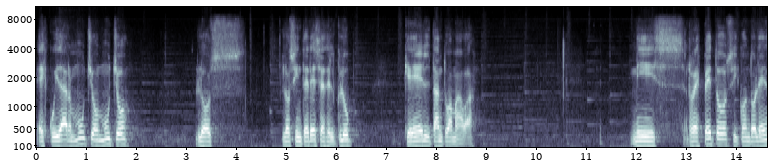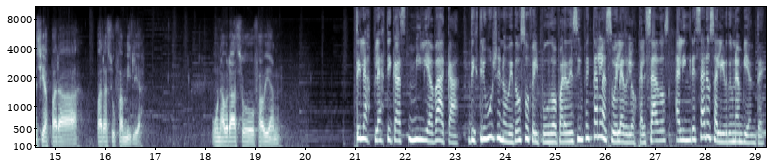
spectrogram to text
es cuidar mucho, mucho los, los intereses del club que él tanto amaba. Mis respetos y condolencias para, para su familia. Un abrazo, Fabián. Telas plásticas Milia Vaca distribuye novedoso felpudo para desinfectar la suela de los calzados al ingresar o salir de un ambiente.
